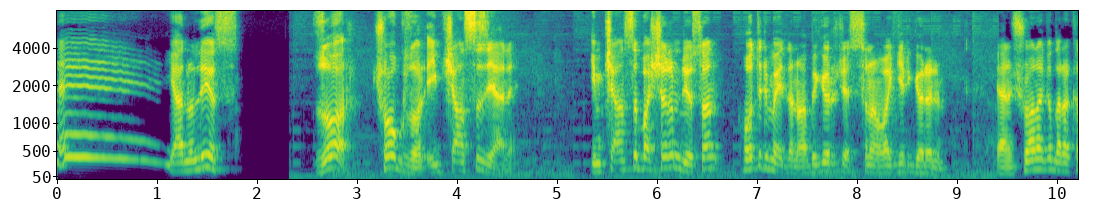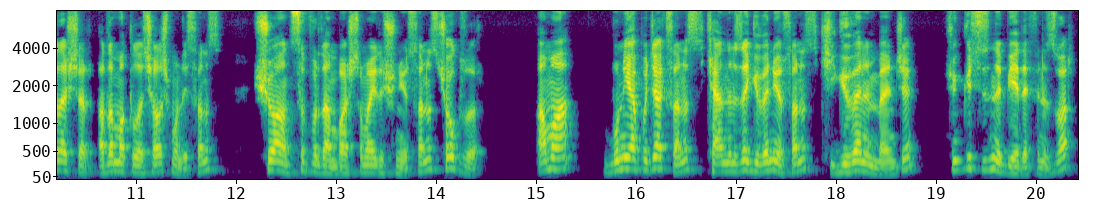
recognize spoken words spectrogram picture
Eee, yanılıyorsun. Zor. Çok zor. imkansız yani. İmkansız başarım diyorsan Hodir meydan abi göreceğiz. Sınava gir görelim. Yani şu ana kadar arkadaşlar adam akıllı çalışmadıysanız şu an sıfırdan başlamayı düşünüyorsanız çok zor. Ama bunu yapacaksanız kendinize güveniyorsanız ki güvenin bence. Çünkü sizin de bir hedefiniz var.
